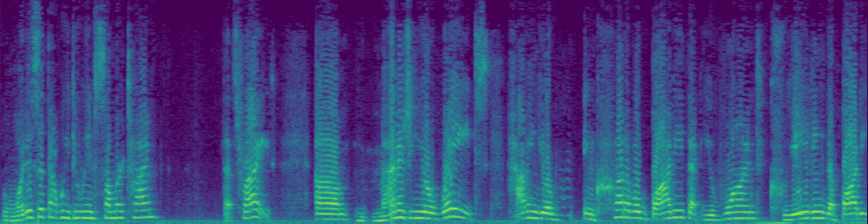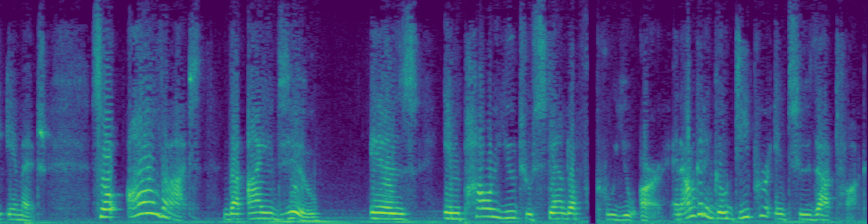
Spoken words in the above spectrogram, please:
what is it that we do in summertime? That's right. Um, managing your weight, having your incredible body that you want, creating the body image. So all that that I do is empower you to stand up for who you are. And I'm going to go deeper into that talk.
